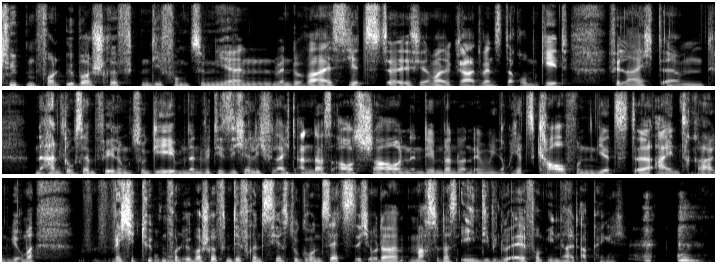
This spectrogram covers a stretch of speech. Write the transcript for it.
Typen von Überschriften, die funktionieren, wenn du weißt, jetzt äh, ist ja mal gerade, wenn es darum geht, vielleicht ähm, eine Handlungsempfehlung zu geben, dann wird die sicherlich vielleicht anders ausschauen, indem dann dann irgendwie noch jetzt kaufen, jetzt äh, eintragen, wie auch immer. Welche Typen mhm. von Überschriften differenzierst du grundsätzlich oder machst du das individuell vom Inhalt abhängig?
